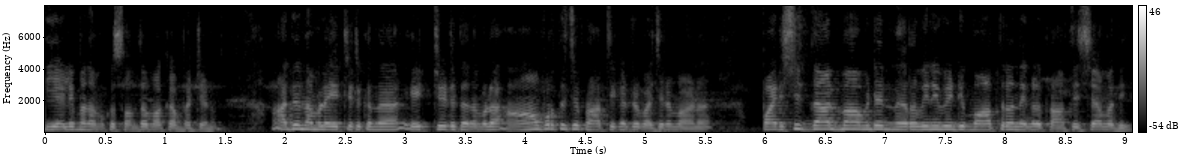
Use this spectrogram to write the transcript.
ഈ എളിമ നമുക്ക് സ്വന്തമാക്കാൻ പറ്റണം. ആദ്യം നമ്മൾ ഏറ്റെടുക്കുന്ന ഏറ്റെടുത്ത് നമ്മൾ ആവർത്തിച്ച് പ്രാർത്ഥിക്കേണ്ട ഒരു വചനമാണ്. പരിശുദ്ധാത്മാവിന്റെ നിറവിന് വേണ്ടി മാത്രം നിങ്ങൾ പ്രാർത്ഥിച്ചാൽ മതി.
